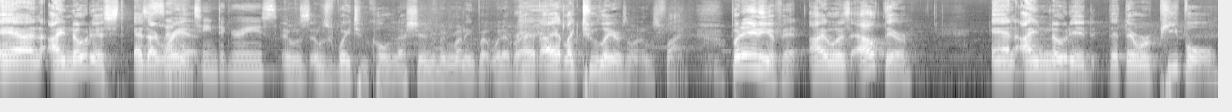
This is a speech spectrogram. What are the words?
And I noticed as I ran, 17 degrees. it was it was way too cold that I shouldn't have been running, but whatever. I had I had like two layers on. It was fine. But in any event, I was out there, and I noted that there were people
